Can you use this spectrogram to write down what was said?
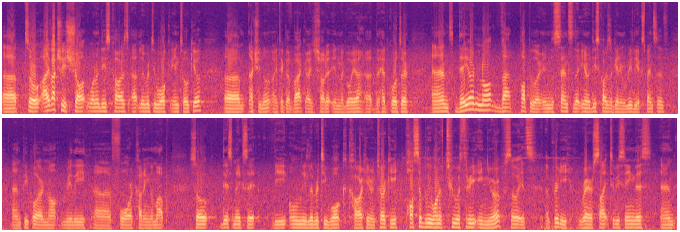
Uh, so I've actually shot one of these cars at Liberty Walk in Tokyo. Um, actually, no, I take that back. I shot it in Nagoya at the headquarter, and they are not that popular in the sense that you know these cars are getting really expensive, and people are not really uh, for cutting them up. So this makes it the only Liberty Walk car here in Turkey, possibly one of two or three in Europe. So it's a pretty rare sight to be seeing this. And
